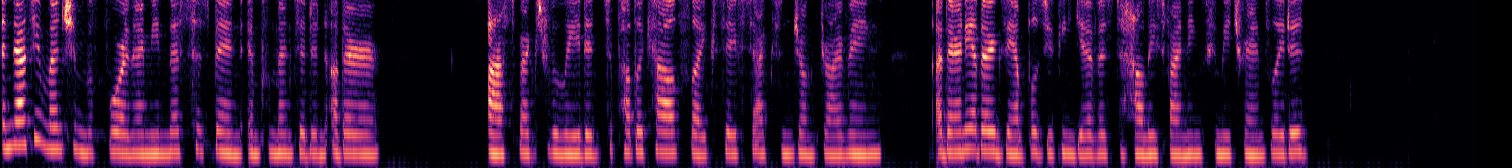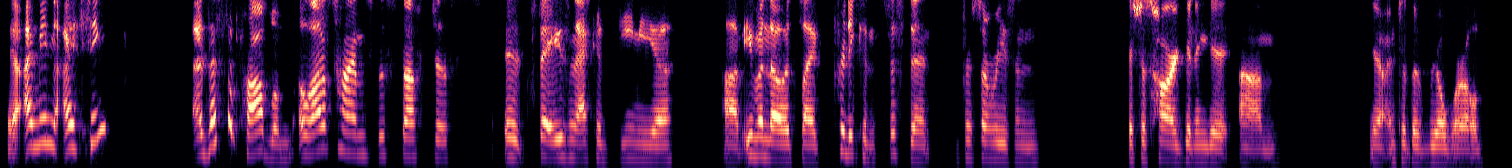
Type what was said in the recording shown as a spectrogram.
And as you mentioned before, I mean, this has been implemented in other aspects related to public health, like safe sex and drunk driving. Are there any other examples you can give as to how these findings can be translated? Yeah, I mean, I think uh, that's the problem. A lot of times, this stuff just it stays in academia, um, even though it's like pretty consistent. For some reason, it's just hard getting it um, you know into the real world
